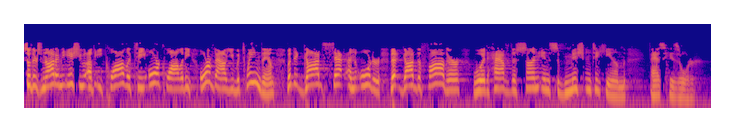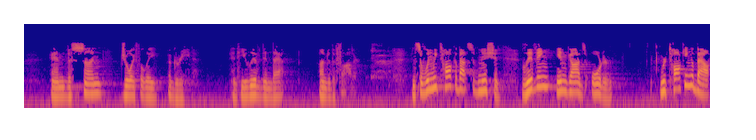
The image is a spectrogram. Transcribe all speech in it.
So there's not an issue of equality or quality or value between them, but that God set an order that God the Father would have the Son in submission to Him as His order. And the Son joyfully agreed. And he lived in that under the Father. And so when we talk about submission, living in God's order, we're talking about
